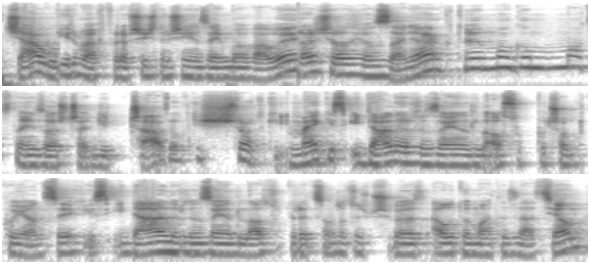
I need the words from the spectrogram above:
działu firmach, które wcześniej tym się nie zajmowały, wdrażać rozwiązania, które mogą mocno im zaoszczędzić czas, również środki. Make jest idealnym rozwiązaniem dla osób początkujących, jest idealnym rozwiązaniem dla osób, które chcą zacząć przygodę z automatyzacją,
